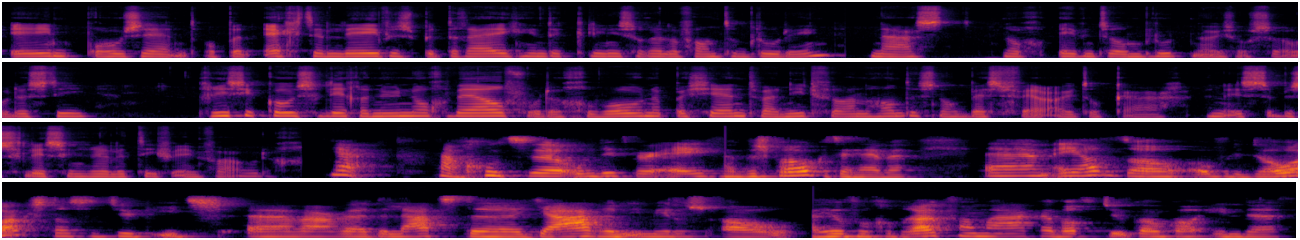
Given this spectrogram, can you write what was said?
1% op een echte levensbedreigende klinisch relevante bloeding. Naast nog eventueel een bloedneus of zo. Dus die risico's liggen nu nog wel voor de gewone patiënt waar niet veel aan de hand is, nog best ver uit elkaar. En is de beslissing relatief eenvoudig. ja. Nou, goed eh, om dit weer even besproken te hebben. Ehm, en je had het al over de DOAX. Dat is natuurlijk iets eh, waar we de laatste jaren inmiddels al heel veel gebruik van maken. Wat natuurlijk ook al in de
